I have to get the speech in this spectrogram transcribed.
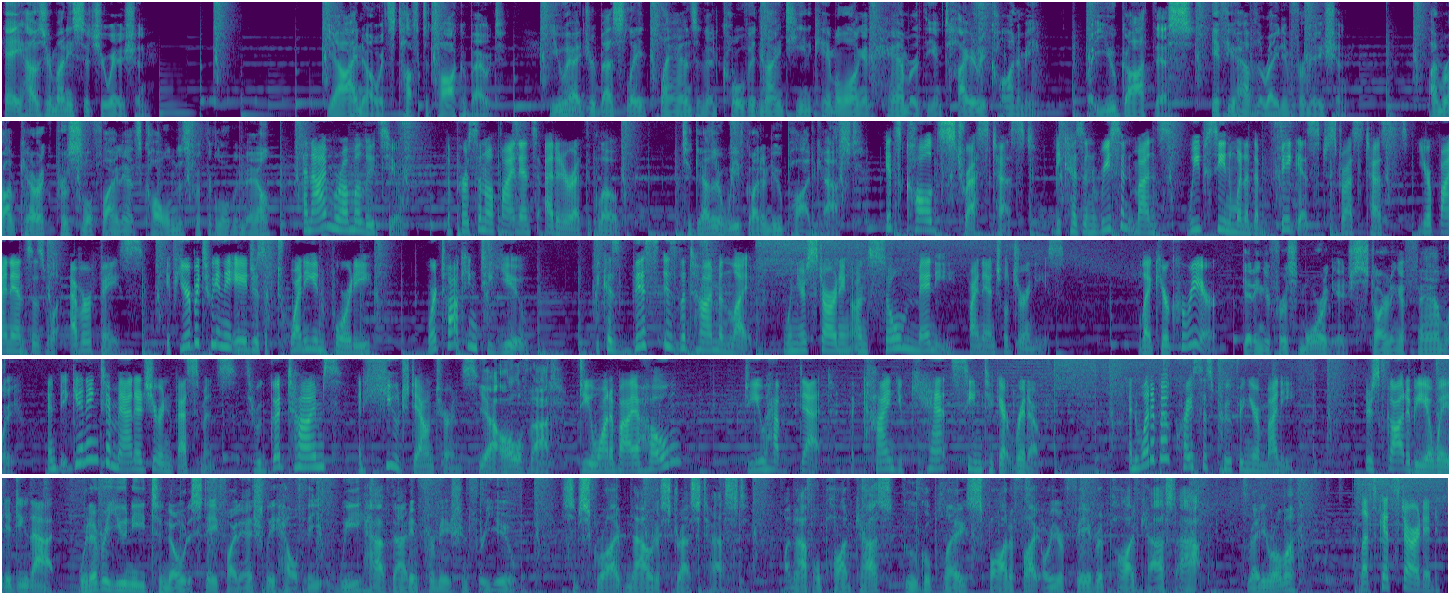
Hey, how's your money situation? Yeah, I know, it's tough to talk about. You had your best laid plans, and then COVID 19 came along and hammered the entire economy. But you got this, if you have the right information. I'm Rob Carrick, personal finance columnist with the Globe and Mail. And I'm Roma Luciw, the personal finance editor at the Globe. Together, we've got a new podcast. It's called Stress Test because in recent months, we've seen one of the biggest stress tests your finances will ever face. If you're between the ages of 20 and 40, we're talking to you because this is the time in life when you're starting on so many financial journeys, like your career, Getting your first mortgage, starting a family. and beginning to manage your investments through good times and huge downturns. Yeah, all of that. Do you want to buy a home? Do you have debt, kind you can't seem to get rid of? And what about crisis proofing your money? There's got to be a way to do that. Whatever you need to know to stay financially healthy, we have that information for you. Subscribe now to Stress Test on Apple Podcasts, Google Play, Spotify, or your favorite podcast app. Ready, Roma? Let's get started.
